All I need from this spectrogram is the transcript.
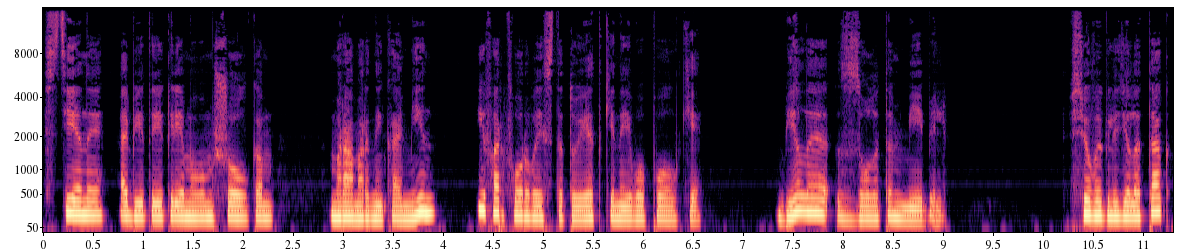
стены, обитые кремовым шелком, мраморный камин и фарфоровые статуэтки на его полке. белая с золотом мебель. Все выглядело так,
